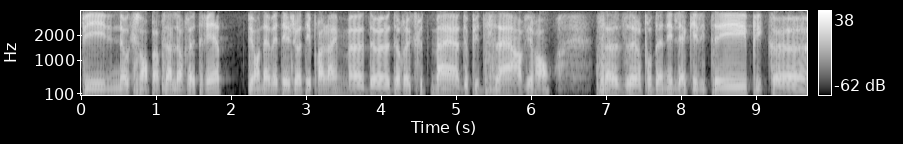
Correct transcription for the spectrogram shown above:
Puis il y en a qui sont partis à leur retraite. Puis on avait déjà des problèmes euh, de, recrutement depuis dix ans environ. Ça veut dire pour donner de la qualité, puis que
